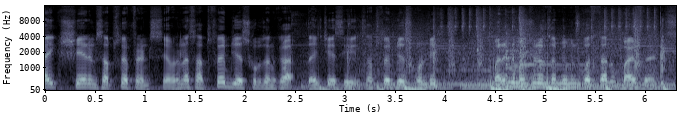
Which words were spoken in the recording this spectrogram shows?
like share and subscribe friends. ఎవరైనా సబ్స్క్రైబ్ చేసుకోకపోతే కనుక దయచేసి సబ్స్క్రైబ్ చేసుకోండి. మరిన్ని మంచి మీ ముందుకు వస్తాను. బాయ్ ఫ్రెండ్స్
